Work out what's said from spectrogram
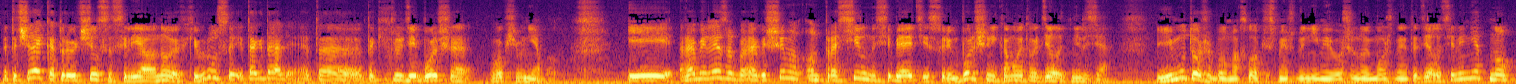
Это человек, который учился с Илья Аноев, Хевруса и так далее. Это, таких людей больше, в общем, не было. И Раби Лезер, Раби Шимон, он просил на себя эти Исурим. Больше никому этого делать нельзя. И ему тоже был махлокис между ними и его женой, можно это делать или нет. Но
